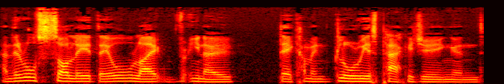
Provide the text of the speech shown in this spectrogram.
and they're all solid. They all like you know they come in glorious packaging, and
